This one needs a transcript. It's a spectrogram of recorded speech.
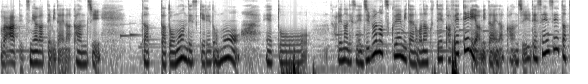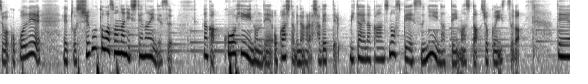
わーって積み上がってみたいな感じだったと思うんですけれどもえっとあれなんですね自分の机みたいのがなくてカフェテリアみたいな感じで先生たちはここで、えっと、仕事はそんなにしてないんです。なんかコーヒー飲んでお菓子食べながら喋ってるみたいな感じのスペースになっていました職員室が。で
